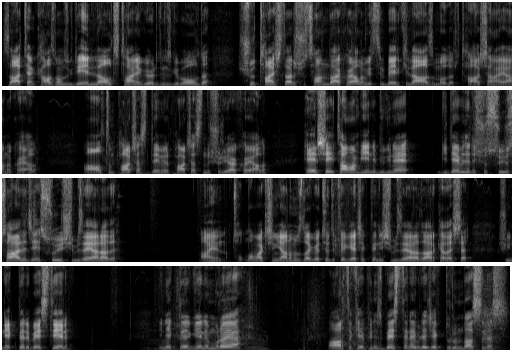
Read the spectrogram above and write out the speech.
Zaten kazmamız gidiyor. 56 tane gördüğünüz gibi oldu. Şu taşları şu sandığa koyalım gitsin belki lazım olur. Tavşan ayağını koyalım. Altın parçası demir parçasını şuraya koyalım. Her şey tamam. Yeni bir güne gidebiliriz. Şu suyu sadece su işimize yaradı. Aynen toplamak için yanımızda götürdük ve gerçekten işimize yaradı arkadaşlar. Şu inekleri besleyelim. İnekler gelin buraya. Artık hepiniz beslenebilecek durumdasınız.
